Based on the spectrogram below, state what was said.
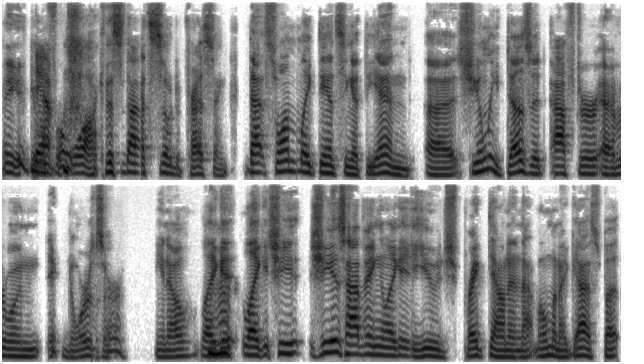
I need to go Yep. for a walk. This is not so depressing. That Swan Lake dancing at the end, uh, she only does it after everyone ignores her. You know, like Mhm. it, like she she is having like a huge breakdown in that moment, I guess. But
